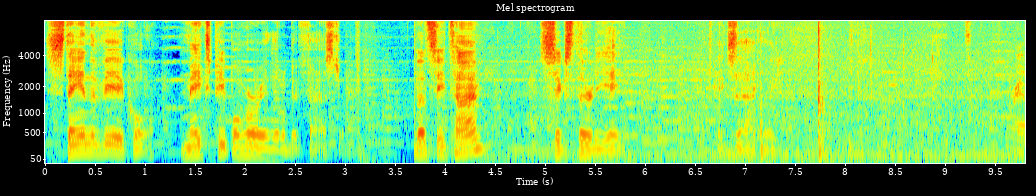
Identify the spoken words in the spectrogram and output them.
Stay in the vehicle. Makes people hurry a little bit faster. Let's see time. 6:38. Exactly. Really?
